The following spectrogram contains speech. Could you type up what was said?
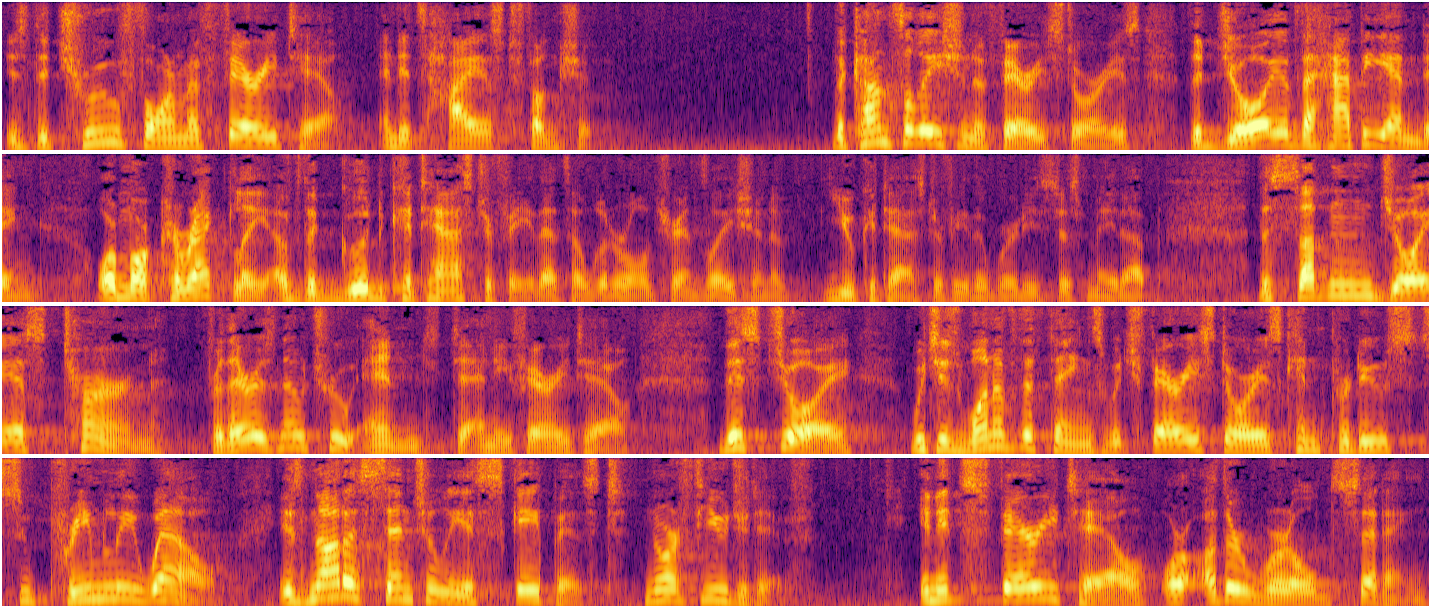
is the true form of fairy tale and its highest function. The consolation of fairy stories, the joy of the happy ending, or more correctly, of the good catastrophe. That's a literal translation of eucatastrophe, the word he's just made up. The sudden joyous turn, for there is no true end to any fairy tale. This joy, which is one of the things which fairy stories can produce supremely well, is not essentially escapist nor fugitive. In its fairy tale or other world setting,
